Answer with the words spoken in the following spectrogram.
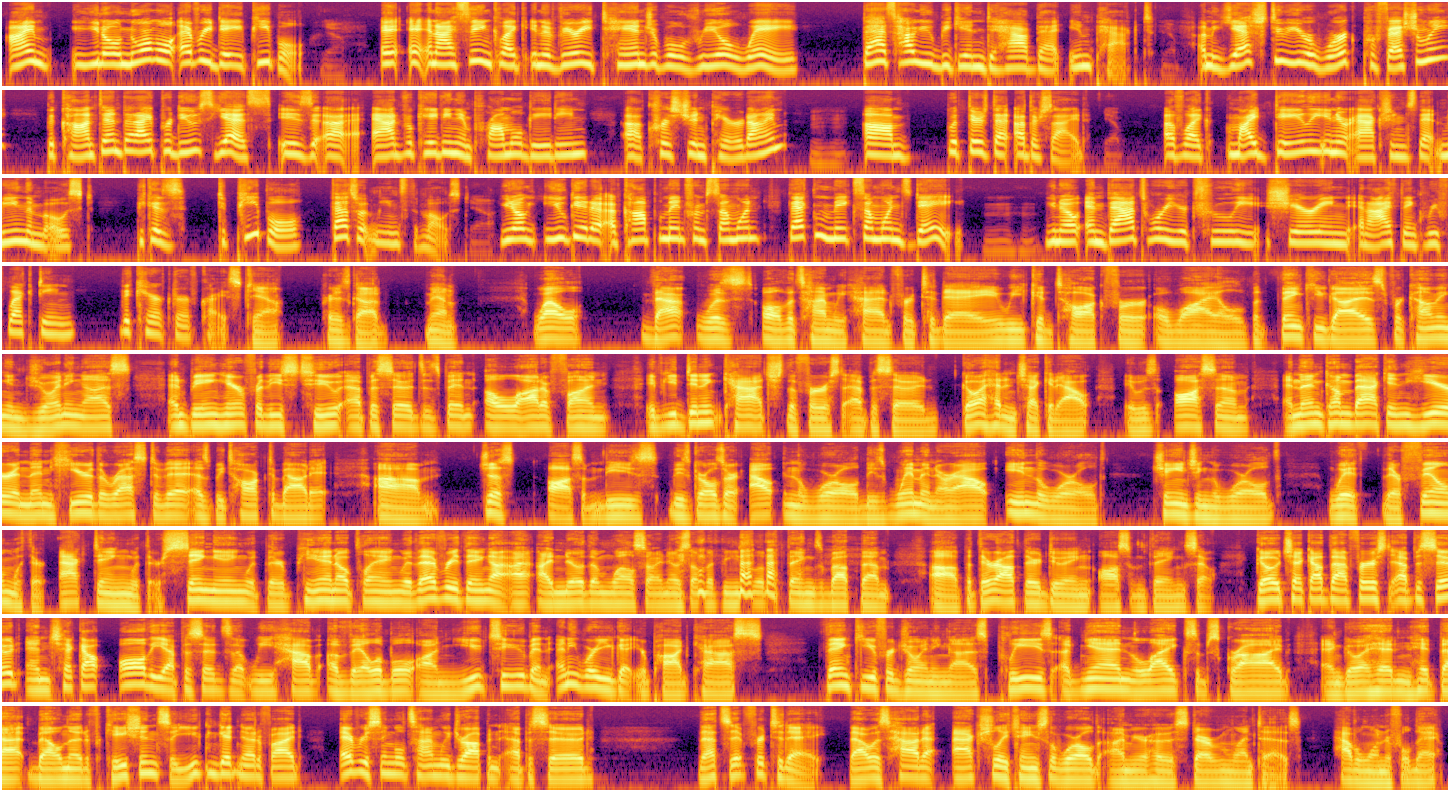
I'm, you know, normal everyday people. Yeah. And, and I think, like, in a very tangible, real way, that's how you begin to have that impact. Yeah. I mean, yes, through your work professionally, the content that I produce, yes, is uh, advocating and promulgating a Christian paradigm. Mm-hmm. Um, but there's that other side yep. of like my daily interactions that mean the most because to people, that's what means the most. Yeah. You know, you get a, a, compliment from someone that can make someone's day. Mm-hmm. You know, and that's where you're truly sharing and I think reflecting the character of Christ. Yeah. Praise God. Man. Well, that was all the time we had for today. We could talk for a while, but thank you guys for coming and joining us and being here for these two episodes. It's been a lot of fun. If you didn't catch the first episode, go ahead and check it out. It was awesome and then come back in here and then hear the rest of it as we talked about it. Um, just awesome. These these girls are out in the world. These women are out in the world, changing the world with their film, with their acting, with their singing, with their piano playing, with everything. I, I know them well, so I know some of these little things about them. Uh, but they're out there doing awesome things. So go check out that first episode and check out all the episodes that we have available on YouTube and anywhere you get your podcasts. Thank you for joining us. Please, again, like, subscribe, and go ahead and hit that bell notification so you can get notified every single time we drop an episode. That's it for today. That was how to actually change the world. I'm your host, Darvin Muentes. Have a wonderful day.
